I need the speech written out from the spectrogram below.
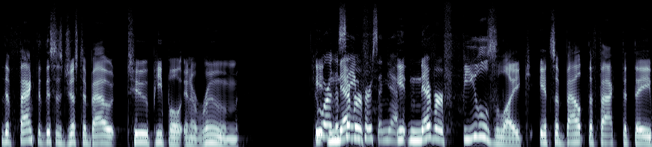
the fact that this is just about two people in a room, who it are the never same person yeah It never feels like it's about the fact that they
